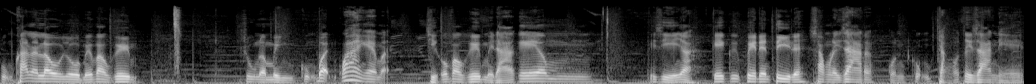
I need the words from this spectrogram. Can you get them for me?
Cũng khá là lâu rồi mới vào game. Chung là mình cũng bận quá anh em ạ. Chỉ có vào game để đá cái um, cái gì ấy nhỉ? Cái, cái penalty đấy xong lại ra thôi. Còn cũng chẳng có thời gian để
